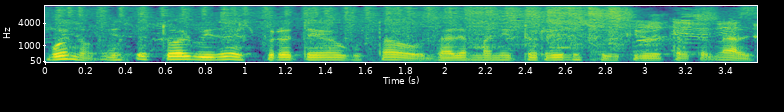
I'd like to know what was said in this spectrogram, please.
Bueno, esto es todo el video, espero te haya gustado, dale manito arriba y suscríbete al canal.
